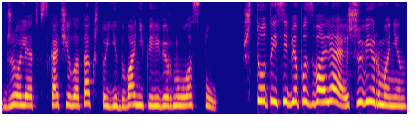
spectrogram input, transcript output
Джолиет вскочила так, что едва не перевернула стул. Что ты себе позволяешь, Вирманин?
